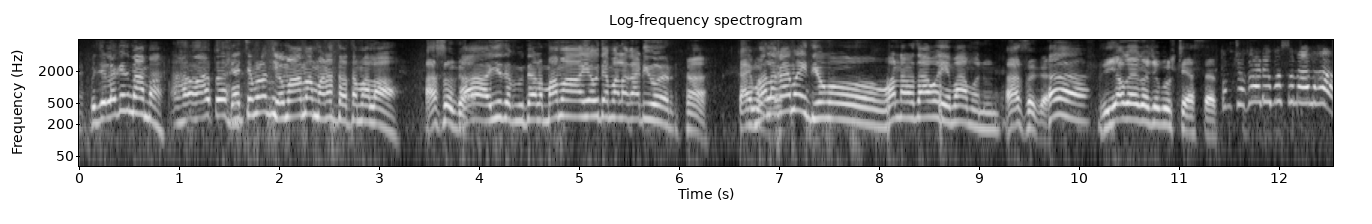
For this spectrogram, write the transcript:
म्हणजे लगेच मामा? हा आता. त्याच्यामुळे ह्यो मामा म्हणत होता मला. असं का? हा इथं त्याला मामा येऊ द्या मला गाडीवर. हा काय मला? काय माहिती हो होणार जावं हे मा म्हणून. असं का? हा. योगायोगाच्या गोष्टी असतात. तुमच्या गाड्या बसून आला.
